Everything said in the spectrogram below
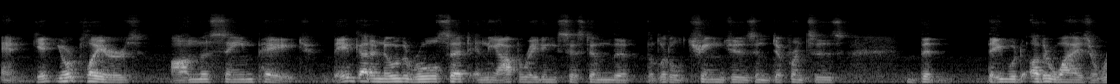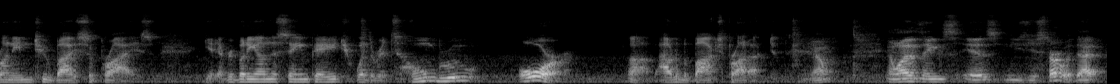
and get your players on the same page. They've got to know the rule set and the operating system, the, the little changes and differences that they would otherwise run into by surprise. Get everybody on the same page, whether it's homebrew or uh, out of the box product. Know, and one of the things is you start with that.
